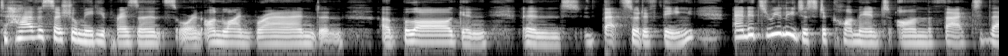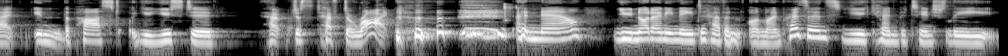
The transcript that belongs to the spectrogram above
to have a social media presence or an online brand and a blog and and that sort of thing. And it's really just a comment on the fact that in the past you used to have, just have to write. and now you not only need to have an online presence, you can potentially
